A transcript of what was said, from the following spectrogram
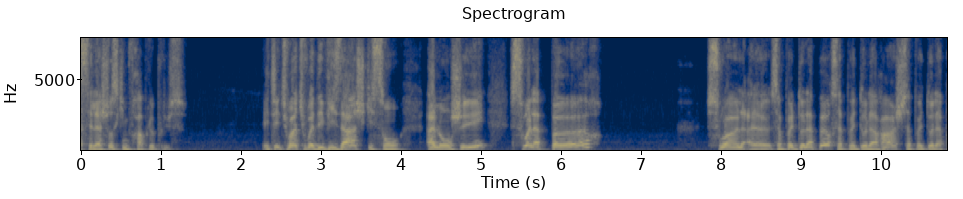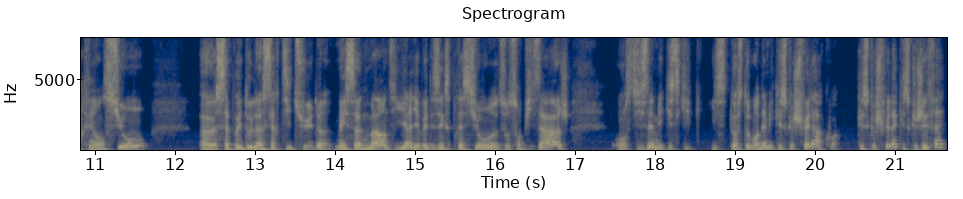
c'est la chose qui me frappe le plus. Et tu, vois, tu vois des visages qui sont allongés, soit la peur, soit euh, ça peut être de la peur, ça peut être de la rage, ça peut être de l'appréhension, euh, ça peut être de l'incertitude. Mason Mount, hier, il y avait des expressions sur son visage. On se disait, mais qu'est-ce qu'il doit se demander, mais qu'est-ce que je fais là, quoi? Qu'est-ce que je fais là? Qu'est-ce que j'ai fait?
